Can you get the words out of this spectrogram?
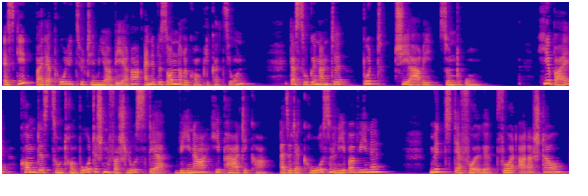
Es gibt bei der Polycythemia vera eine besondere Komplikation, das sogenannte Butt-Chiari-Syndrom. Hierbei kommt es zum thrombotischen Verschluss der Vena hepatica, also der großen Lebervene, mit der Folge Pfortaderstau,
